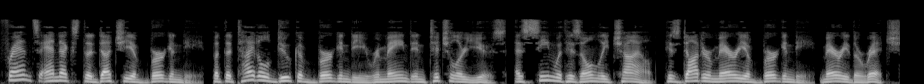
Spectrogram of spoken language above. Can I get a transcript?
France annexed the Duchy of Burgundy, but the title Duke of Burgundy remained in titular use, as seen with his only child, his daughter Mary of Burgundy Mary the Rich.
